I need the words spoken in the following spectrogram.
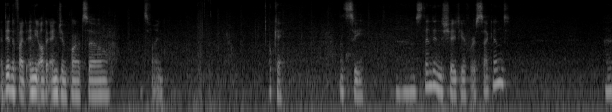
I didn't find any other engine parts, so it's fine. Okay. Let's see. Uh, stand in the shade here for a second. Uh,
